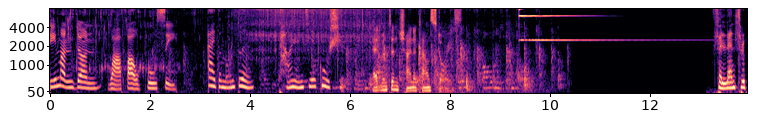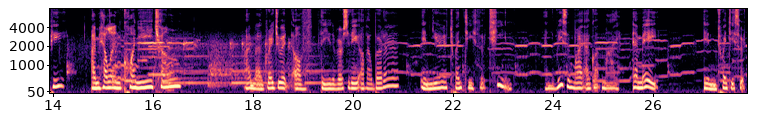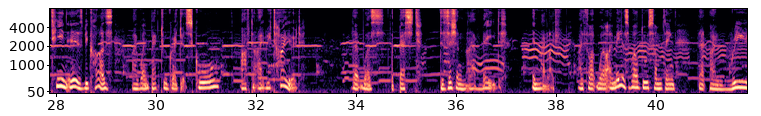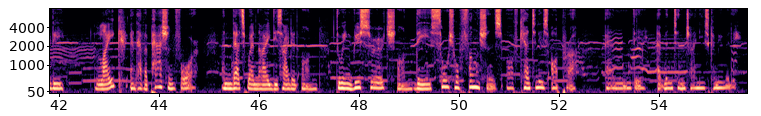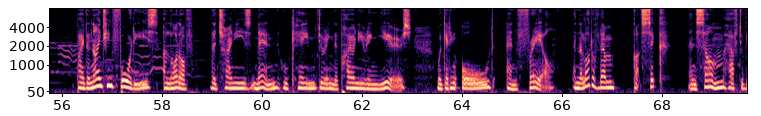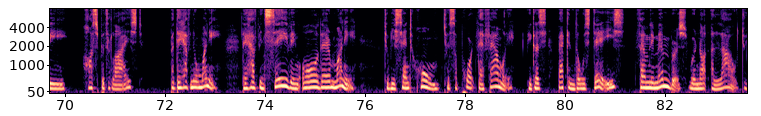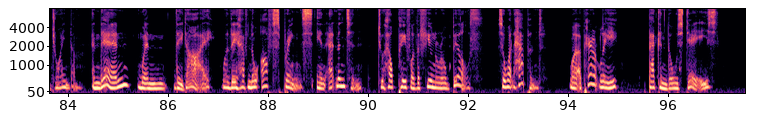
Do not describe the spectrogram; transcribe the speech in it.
点问顿华埠故事，爱的蒙顿唐人街故事。 Edmonton Chinatown Stories. philanthropy. I'm Helen Kwan Yi Chung. I'm a graduate of the University of Alberta in year 2013. And the reason why I got my MA in 2013 is because I went back to graduate school after I retired. That was the best decision I have made in my life. I thought, well, I may as well do something that I really like and have a passion for. And that's when I decided on doing research on the social functions of Cantonese opera and the Edmonton Chinese community. By the 1940s, a lot of the Chinese men who came during the pioneering years were getting old and frail, and a lot of them got sick, and some have to be hospitalized but they have no money. They have been saving all their money to be sent home to support their family because back in those days, family members were not allowed to join them. And then when they die, well, they have no offsprings in Edmonton to help pay for the funeral bills. So what happened? Well, apparently, back in those days,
